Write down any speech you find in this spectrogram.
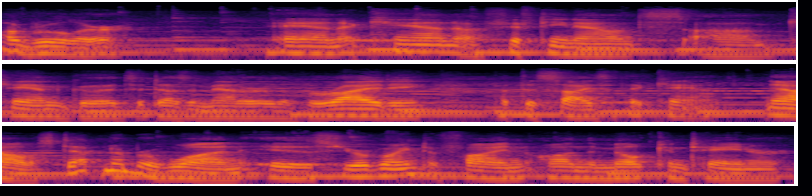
a ruler, and a can of 15 ounce um, canned goods. It doesn't matter the variety, but the size of the can. Now, step number one is you're going to find on the milk container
